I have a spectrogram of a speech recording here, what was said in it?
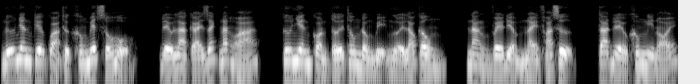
Nữ nhân kia quả thực không biết xấu hổ, đều là cái rách nát hóa, cư nhiên còn tới thông đồng bị người lão công, nàng về điểm này phá sự, ta đều không nghĩ nói,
